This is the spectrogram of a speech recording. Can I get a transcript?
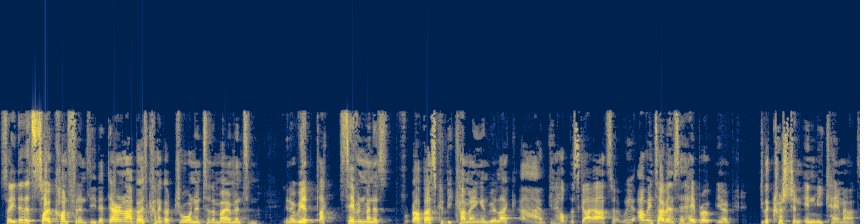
So he did it so confidently that Darren and I both kind of got drawn into the moment. And, you know, we had like seven minutes, our bus could be coming, and we were like, ah, oh, we can help this guy out. So we, I went over and said, hey, bro, you know, the Christian in me came out.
